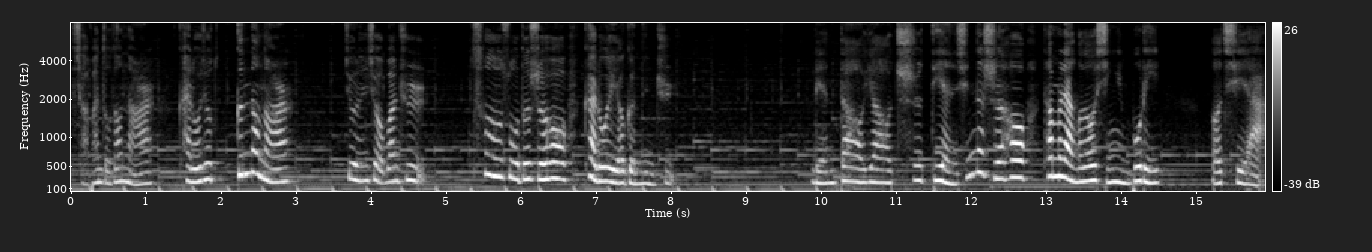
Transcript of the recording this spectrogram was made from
小班走到哪儿，凯罗就。跟到哪儿，就连小班去厕所的时候，凯罗也要跟进去；连到要吃点心的时候，他们两个都形影不离。而且啊，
